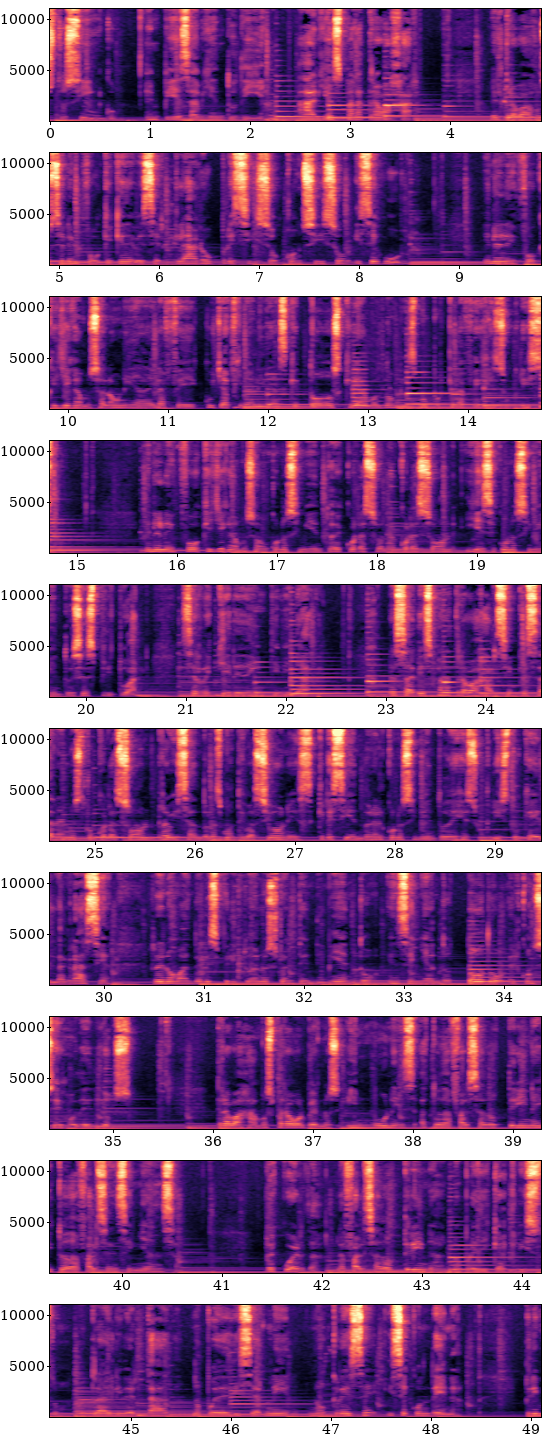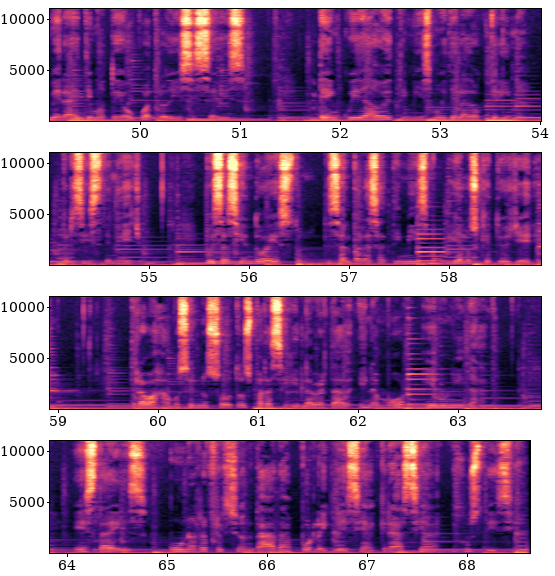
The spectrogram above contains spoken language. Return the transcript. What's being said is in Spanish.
Agosto 5. Empieza bien tu día. Áreas para trabajar. El trabajo es el enfoque que debe ser claro, preciso, conciso y seguro. En el enfoque llegamos a la unidad de la fe cuya finalidad es que todos creamos lo mismo porque la fe es Jesucristo. En el enfoque llegamos a un conocimiento de corazón a corazón y ese conocimiento es espiritual, se requiere de intimidad. Las áreas para trabajar siempre están en nuestro corazón, revisando las motivaciones, creciendo en el conocimiento de Jesucristo que es la gracia, renovando el espíritu de nuestro entendimiento, enseñando todo el consejo de Dios. Trabajamos para volvernos inmunes a toda falsa doctrina y toda falsa enseñanza. Recuerda, la falsa doctrina no predica a Cristo, no trae libertad, no puede discernir, no crece y se condena. Primera de Timoteo 4:16 Ten cuidado de ti mismo y de la doctrina, persiste en ello, pues haciendo esto te salvarás a ti mismo y a los que te oyeren. Trabajamos en nosotros para seguir la verdad en amor y en unidad. Esta es una reflexión dada por la Iglesia Gracia y Justicia.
